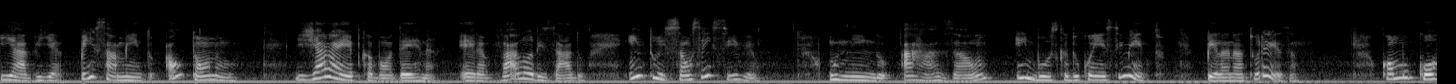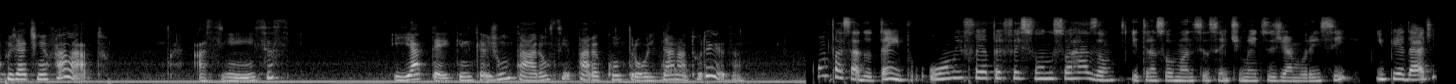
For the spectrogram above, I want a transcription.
e havia pensamento autônomo. Já na época moderna, era valorizado intuição sensível, unindo a razão em busca do conhecimento pela natureza. Como o corpo já tinha falado, as ciências e a técnica juntaram-se para o controle da natureza. Com o passar do tempo, o homem foi aperfeiçoando sua razão e transformando seus sentimentos de amor em si em piedade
